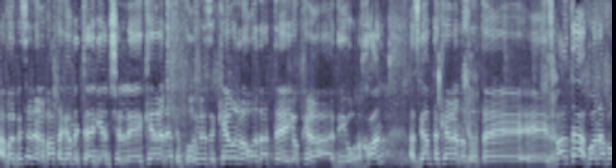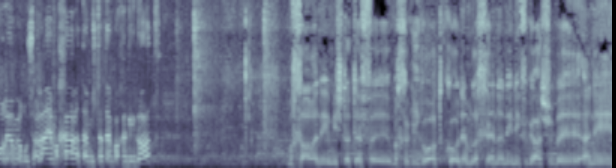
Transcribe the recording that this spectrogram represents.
אבל בסדר, העברת גם את העניין של אה, קרן, אתם קוראים לזה קרן להורדת יוקר הדיור, נכון? אז גם את הקרן כן. הזאת כן. הסברת. בוא נעבור ליום ירושלים. מחר אתה משתתף בחגיגות? מחר אני משתתף אה, בחגיגות, קודם לכן אני נפגש, ב, אני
